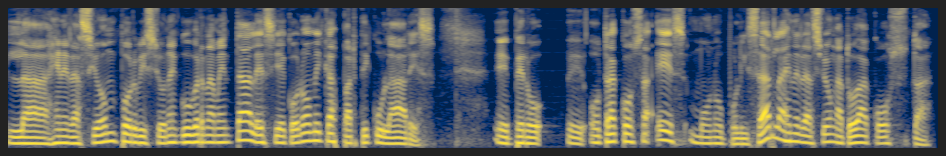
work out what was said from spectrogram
la generación por visiones gubernamentales y económicas particulares. Eh, pero eh, otra cosa es monopolizar la generación a toda costa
